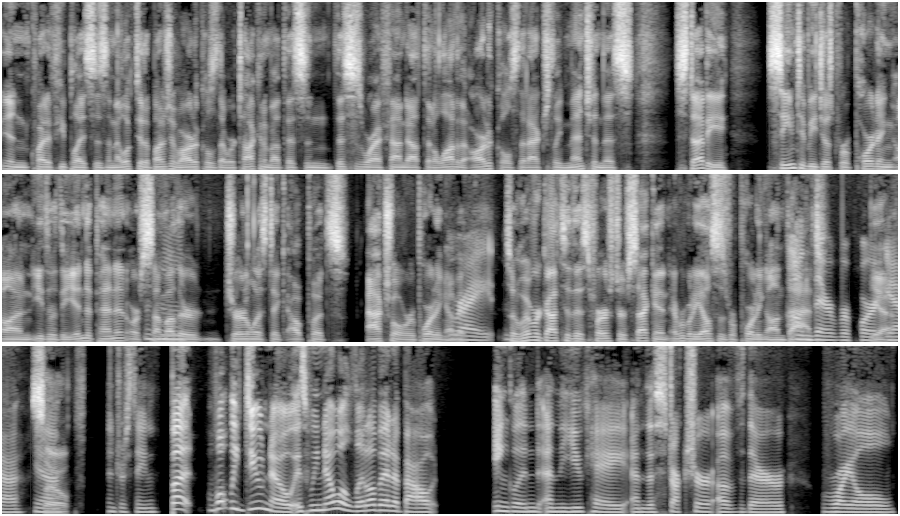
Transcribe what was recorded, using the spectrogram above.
in quite a few places and I looked at a bunch of articles that were talking about this and this is where I found out that a lot of the articles that actually mention this study seem to be just reporting on either the independent or some Mhm. other journalistic outputs actual reporting of it. Right So whoever got to this first or second, everybody else is reporting on that. on their report. Yeah. Yeah, yeah. So Interesting. But what we do know is we know a little bit about England and the UK and the structure of their royal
